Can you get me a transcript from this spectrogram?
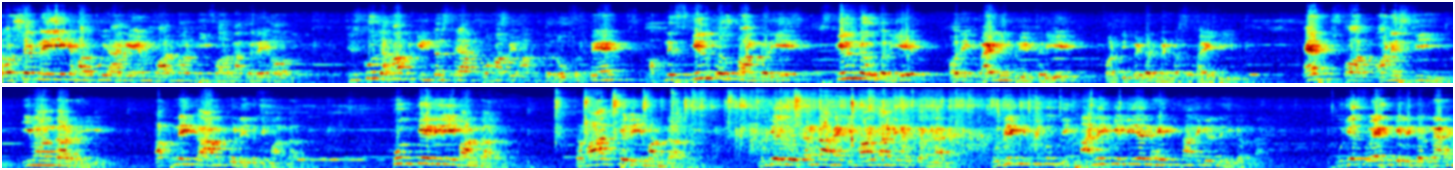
आवश्यक नहीं है कि हर कोई आगे एम फार्मा डी फार्मा करे और जिसको जहाँ पर इंटरेस्ट है आप वहाँ पे आप रोक सकते हैं। अपने स्किल को स्ट्रॉन्ग करिए। स्किल में उतरिए और एक वैल्यू क्रिएट करिए for the betterment of society. S for honesty ईमानदार रहिए। अपने काम को लेकर ईमानदार खुद के लिए ईमानदार समाज के लिए ईमानदार मुझे जो करना है, ईमानदारी से करना है। मुझे किसी को दिखाने के लिए नहीं, दिखाने के लिए नहीं करना है। मुझे स्वयं के लिए करना है,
